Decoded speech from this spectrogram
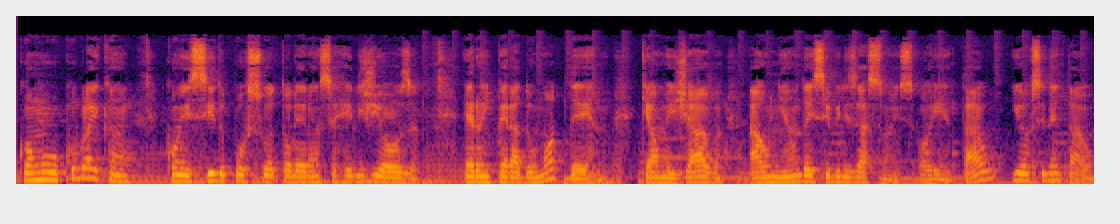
como Kublai Khan, conhecido por sua tolerância religiosa, era um imperador moderno que almejava a união das civilizações oriental e ocidental.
